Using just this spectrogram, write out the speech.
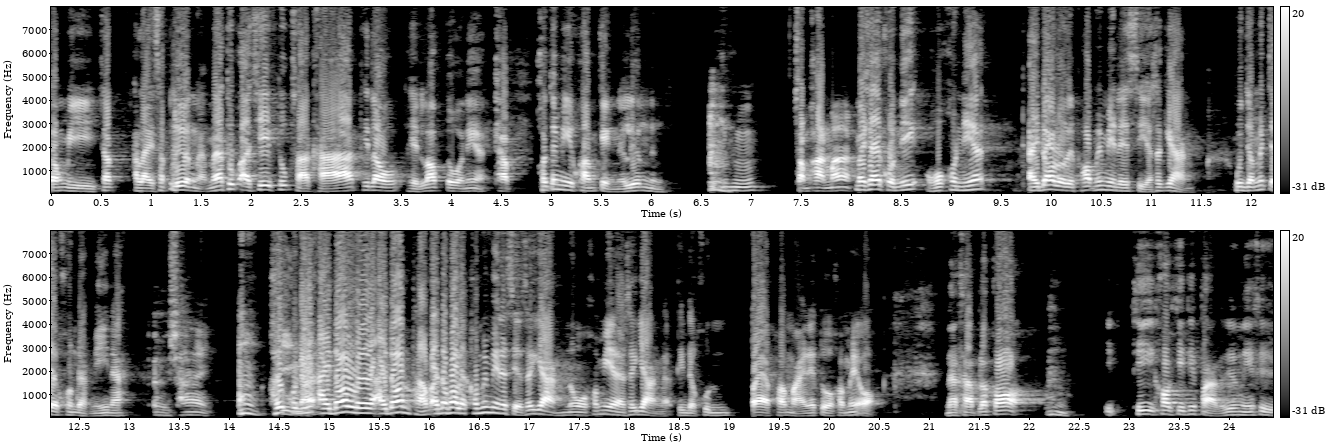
ต้องมีสักอะไรสักเรื่องนะแม้ทุกอาชีพทุกสาขาที่เราเห็นรอบตัวเนี่ยครับเขาจะมีความเก่งในเรื่องหนึ่งอือฮึสำคัญมาก ไม่ใช่คนนี้โอ้โหคนนี้ไอดอลเราเลยเพราะไม่มีอะไรเสียสักอย่าง คุณจะไม่เจอคนแบบนี้นะเออใช่เฮ้ยจริงนะคนนี้ไอดอลเลยไอดอลถามไอดอลเพราะอะไรเขาไม่มีอะไรเสียสักอย่างโนเขามีอะไรสักอย่างแหละถึงแต่คุณแปลความหมายในตัวเขาไม่ออกนะครับ แล้วก็อีกที่ข้อคิดที่ฝากในเรื่องนี้คือ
